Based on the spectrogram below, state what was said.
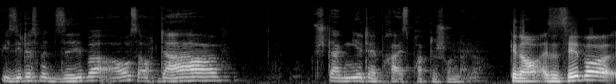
Wie sieht es mit Silber aus? Auch da stagniert der Preis praktisch schon lange. Genau, also Silber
